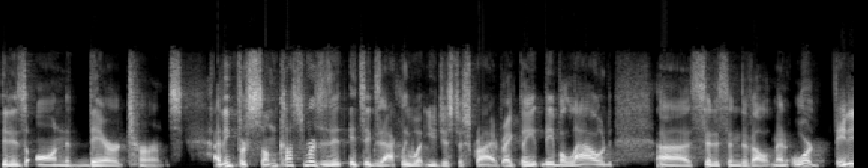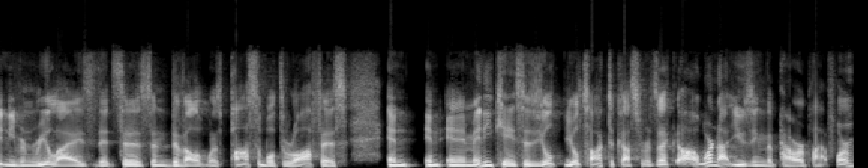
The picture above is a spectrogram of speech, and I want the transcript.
that is on their terms. I think for some customers, it's exactly what you just described, right? They, they've allowed uh, citizen development, or they didn't even realize that citizen development was possible through Office. And, and, and in many cases, you'll you'll talk to customers like, oh, we're not using the Power Platform,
